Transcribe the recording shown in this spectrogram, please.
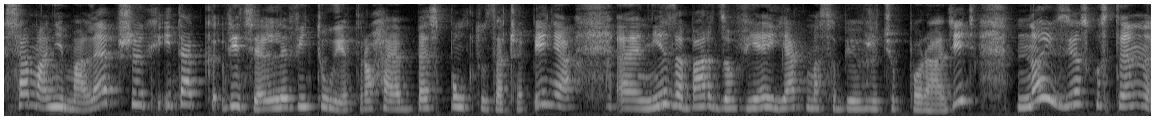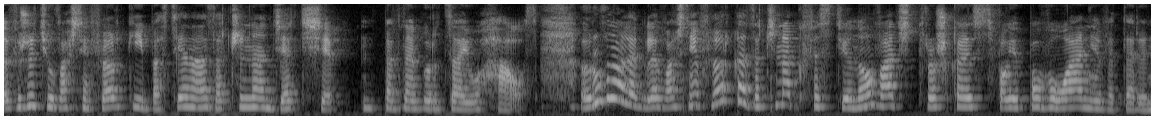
sama nie ma lepszych i tak, wiecie, lewituje trochę bez punktu zaczepienia, e, nie za bardzo wie, jak ma sobie w życiu poradzić. No i w związku z tym w życiu właśnie Florki i Bastiana zaczyna dziać się pewnego rodzaju chaos. Równolegle właśnie Florka zaczyna kwestionować troszkę swoje powołanie weterynaryjne,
